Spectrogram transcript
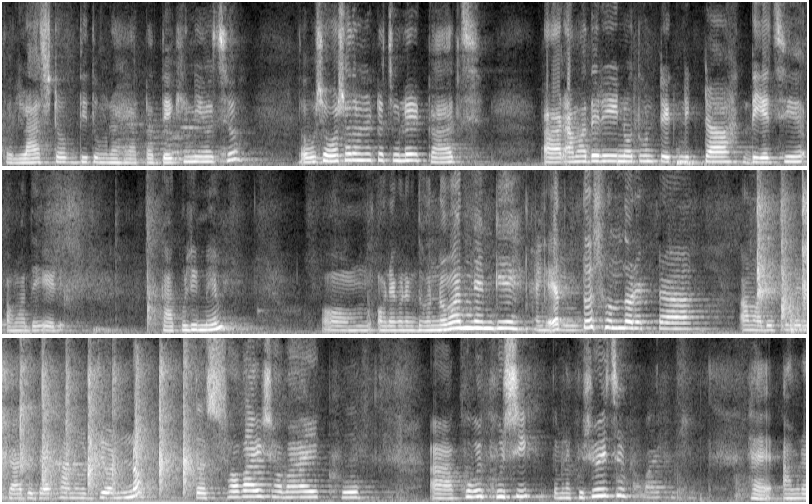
তো লাস্ট অবধি তোমরা হেয়ারটা দেখে নিয়েছো। তো অবশ্যই অসাধারণ একটা চুলের কাজ। আর আমাদের এই নতুন টেকনিকটা দিয়েছে আমাদের কাকুলি ম্যাম অনেক অনেক ধন্যবাদ ম্যামকে এত সুন্দর একটা আমাদের চুলের কাজ দেখানোর জন্য। তো সবাই সবাই খুব খুবই খুশি। তোমরা খুশি হয়েছো? হ্যাঁ আমরা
